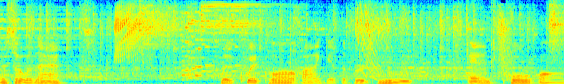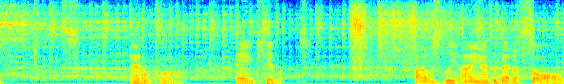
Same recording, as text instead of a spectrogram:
And so with that, with Quick Claw, I get the first move and pull off Battle Claw and kill it. Obviously, I have the better sword.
